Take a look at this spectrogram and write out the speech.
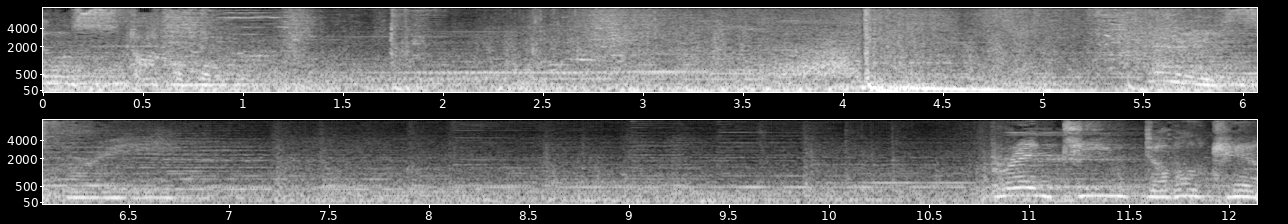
Unstoppable. Killing. Red team double kill.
